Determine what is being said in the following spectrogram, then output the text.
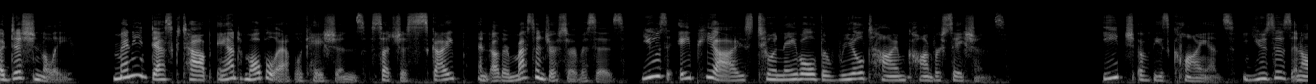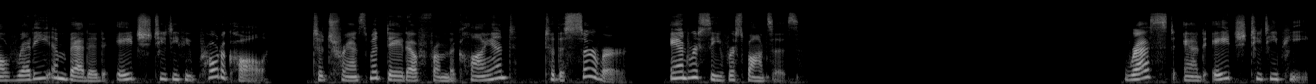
Additionally, many desktop and mobile applications, such as Skype and other messenger services, use APIs to enable the real time conversations. Each of these clients uses an already embedded HTTP protocol to transmit data from the client to the server and receive responses. REST and HTTP.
